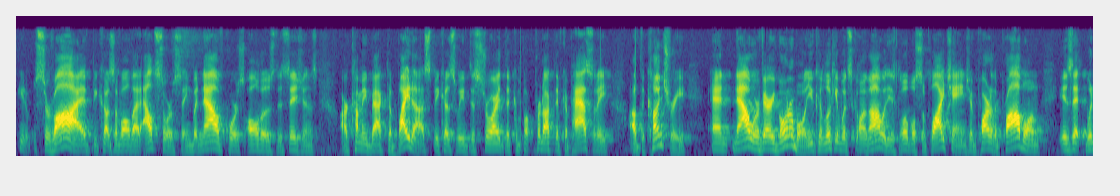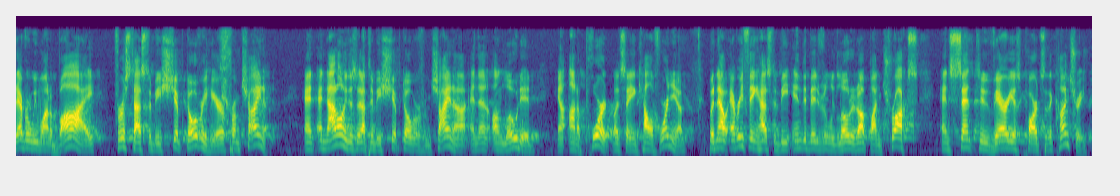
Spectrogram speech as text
you know, survive because of all that outsourcing. But now, of course, all those decisions are coming back to bite us because we've destroyed the comp- productive capacity of the country. And now we're very vulnerable. You can look at what's going on with these global supply chains, and part of the problem is that whatever we want to buy first has to be shipped over here from China. And, and not only does it have to be shipped over from China and then unloaded on a port, let's say in California, but now everything has to be individually loaded up on trucks and sent to various parts of the country.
